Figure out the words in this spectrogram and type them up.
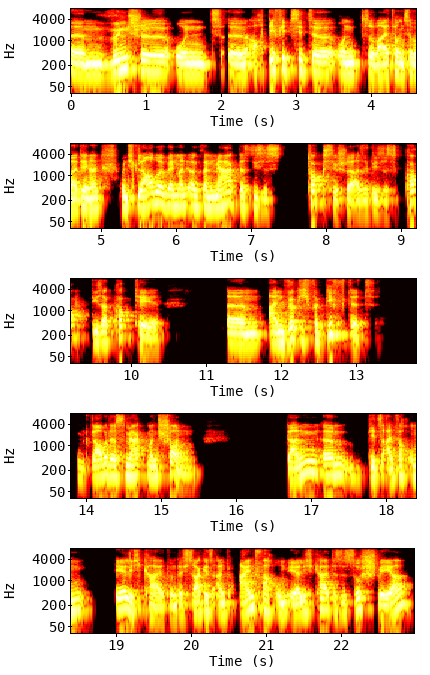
ähm, Wünsche und äh, auch Defizite und so weiter und so weiter hinein. Und ich glaube, wenn man irgendwann merkt, dass dieses Toxische, also dieses Cock, dieser Cocktail, ähm, einen wirklich vergiftet, ich glaube, das merkt man schon, dann ähm, geht es einfach um Ehrlichkeit. Und ich sage jetzt einfach um Ehrlichkeit, das ist so schwer,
